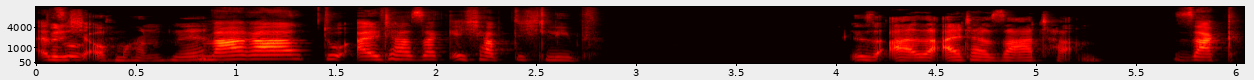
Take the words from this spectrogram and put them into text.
Würde Also, ich auch machen. Ne? Mara, du alter Sack, ich hab dich lieb. Ist al- alter Satan. Sack.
